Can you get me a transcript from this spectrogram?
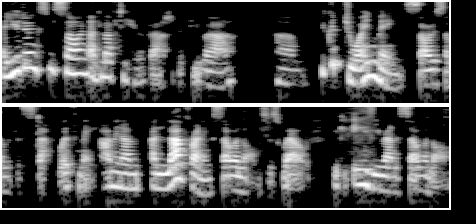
Are you doing some sewing? I'd love to hear about it if you are. Um, you could join me and sew some of the stuff with me. I mean, I'm, i love running sew alongs as well. We could easily run a sew along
